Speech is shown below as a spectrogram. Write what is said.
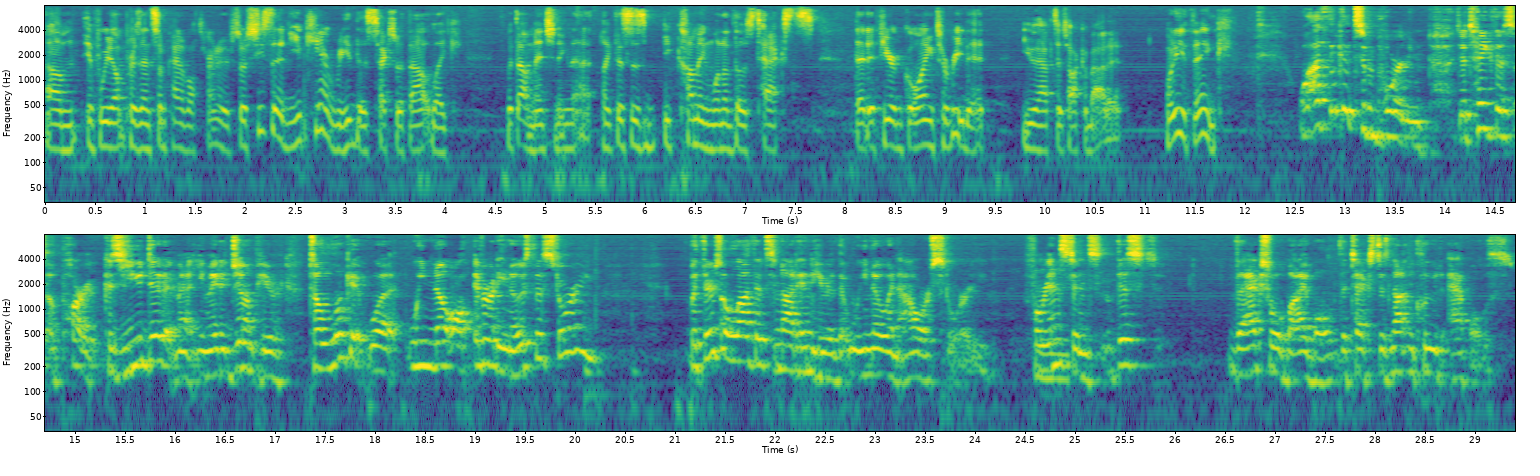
um, if we don't present some kind of alternative. So she said, you can't read this text without like without mentioning that. Like this is becoming one of those texts that if you're going to read it, you have to talk about it. What do you think? Well, I think it's important to take this apart because you did it, Matt. You made a jump here to look at what we know. All, everybody knows this story, but there's a lot that's not in here that we know in our story. For instance, this the actual Bible, the text does not include apples.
